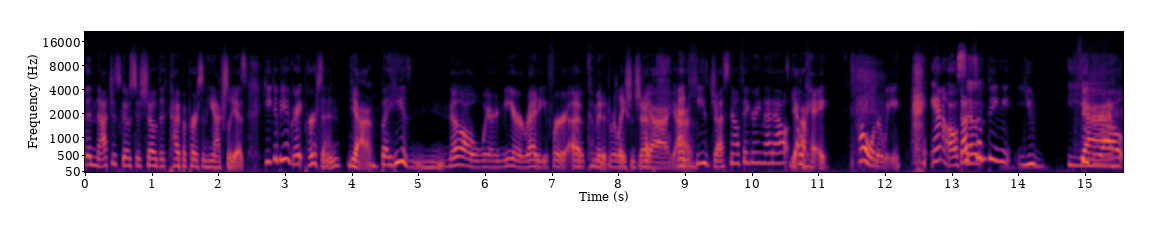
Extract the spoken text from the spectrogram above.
then that just goes to show the type of person he actually is. He could be a great person, yeah but he is nowhere near ready for a committed relationship. Yeah, yeah. And he's just now figuring that out. Yeah. Okay. How old are we? and also That's something you figure out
